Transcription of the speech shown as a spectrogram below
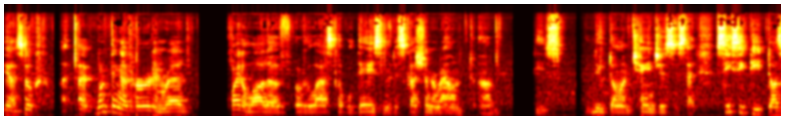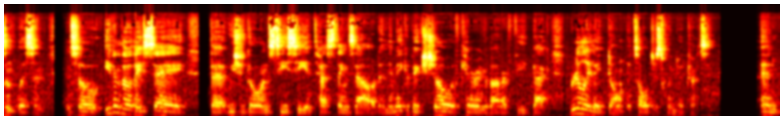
Yeah. So uh, one thing I've heard and read quite a lot of over the last couple of days in the discussion around um, these new dawn changes is that CCP doesn't listen. And so even though they say that we should go on SiSi and test things out, and they make a big show of caring about our feedback, really they don't. It's all just window dressing. And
